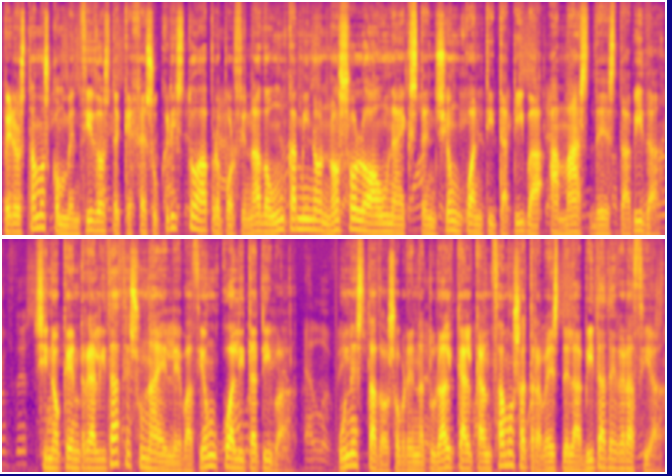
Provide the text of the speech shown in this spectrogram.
Pero estamos convencidos de que Jesucristo ha proporcionado un camino no solo a una extensión cuantitativa a más de esta vida, sino que en realidad es una elevación cualitativa, un estado sobrenatural que alcanzamos a través de la vida de gracia.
